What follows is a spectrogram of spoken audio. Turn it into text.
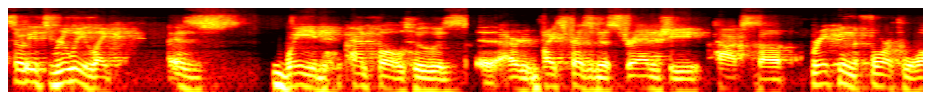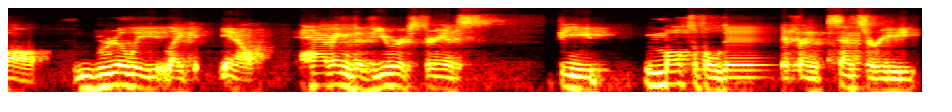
So it's really like, as Wade Penfold, who is uh, our vice president of strategy, talks about breaking the fourth wall. Really, like you know, having the viewer experience be multiple different sensory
